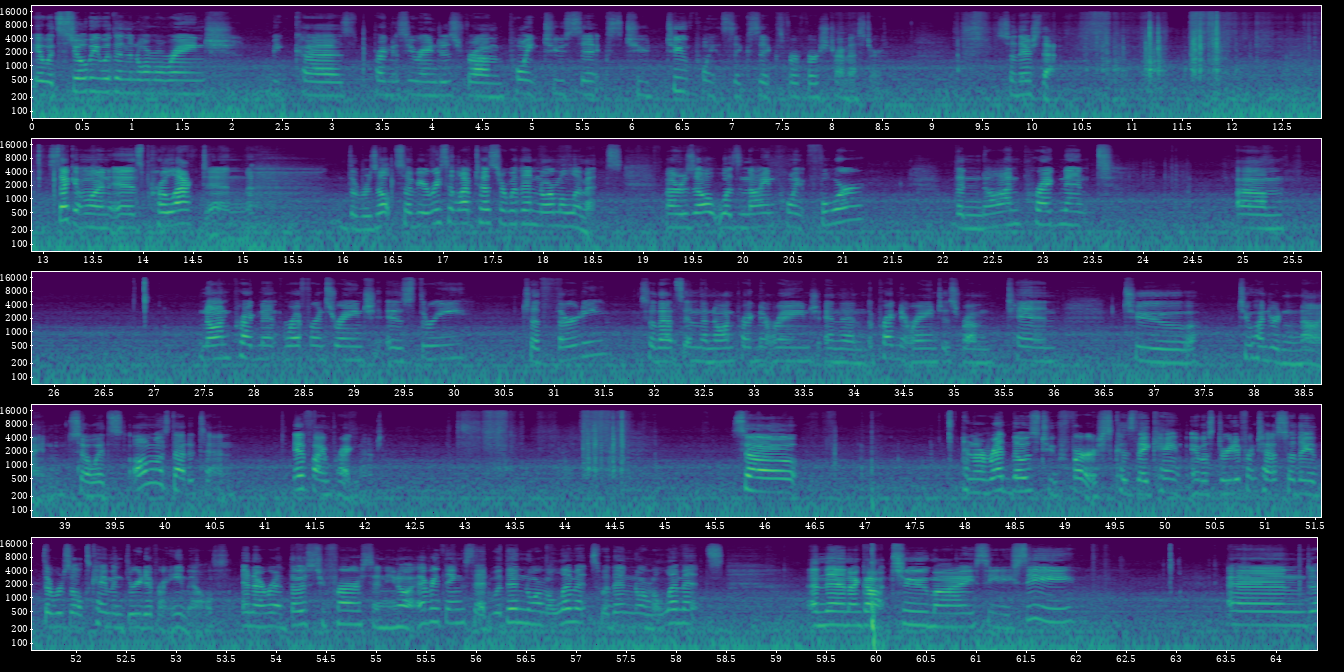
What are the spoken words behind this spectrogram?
it would still be within the normal range because pregnancy ranges from 0.26 to 2.66 for first trimester. So there's that. Second one is prolactin. The results of your recent lab tests are within normal limits. My result was 9.4. The non-pregnant um, non-pregnant reference range is 3 to 30 so that's in the non-pregnant range and then the pregnant range is from 10 to 209 so it's almost out of 10 if I'm pregnant. So and I read those two first because they came it was three different tests so they the results came in three different emails. And I read those two first and you know everything said within normal limits within normal limits and then I got to my CBC and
